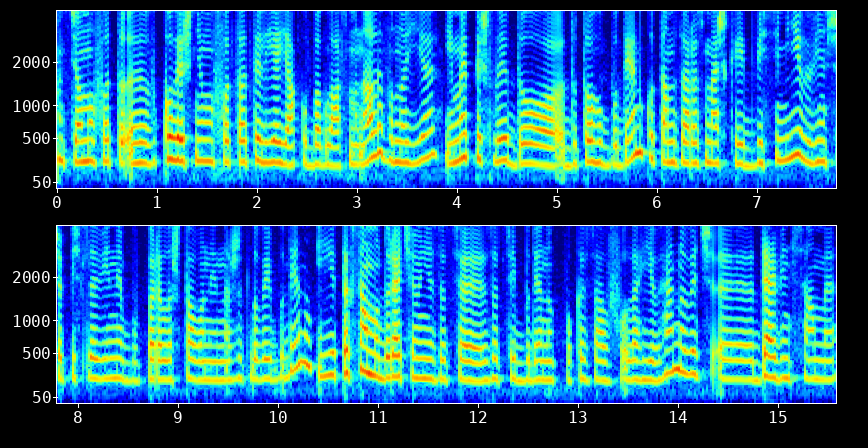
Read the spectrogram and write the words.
В цьому фото, е, в колишньому фотоательє Якуба Гласмана, але воно є. І ми пішли до, до того будинку. Там зараз мешкає дві сім'ї. Він ще після війни був перелаштований на житловий будинок. І так само, до речі, мені за це за цей будинок показав Олег Євгенович, е, де він саме.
